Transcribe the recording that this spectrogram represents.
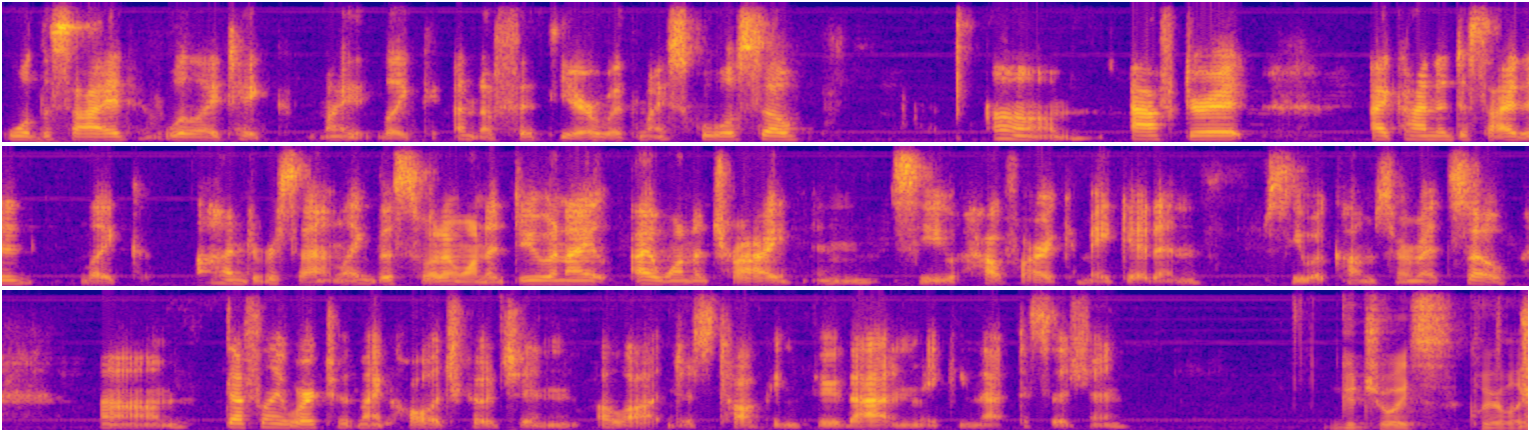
we'll decide, will I take my like a fifth year with my school? So um, after it, I kind of decided like 100% like this is what I want to do and I I want to try and see how far I can make it and see what comes from it. So um, definitely worked with my college coach and a lot just talking through that and making that decision. Good choice, clearly.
